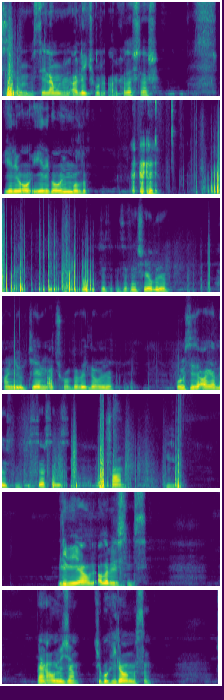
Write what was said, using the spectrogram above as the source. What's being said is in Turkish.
Selam, selamun aleyküm arkadaşlar. Yeni bir, yeni bir oyun buldum. zaten, zaten şey oluyor. Hangi ülkelerin açık olduğu belli oluyor. Bunu size ayarlıyorsunuz. İsterseniz şu an gidip Libya'yı al- alabilirsiniz. Ben almayacağım ki bu hile olmasın.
